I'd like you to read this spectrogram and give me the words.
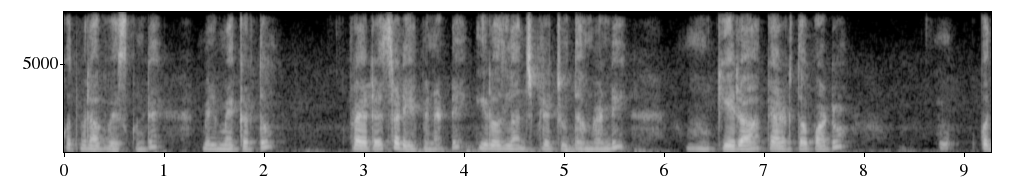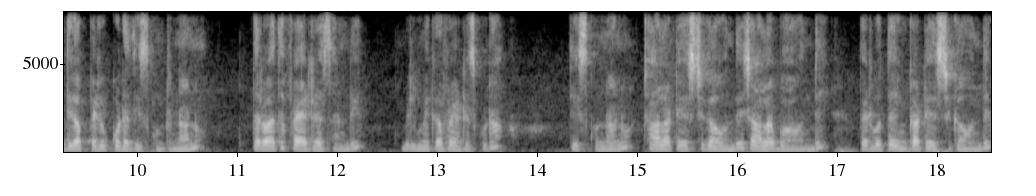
కొత్తిమీర ఆకు వేసుకుంటే మిల్ మేకర్తో ఫ్రైడ్ రైస్ రెడీ అయిపోయినట్టే. ఈరోజు లంచ్ ప్లేట్ చూద్దాం రండి. కీరా క్యారెట్తో పాటు కొద్దిగా పెరుగు కూడా తీసుకుంటున్నాను. తర్వాత ఫ్రైడ్ రైస్ అండి. మిల్ మేకర్ ఫ్రైడ్ రైస్ కూడా తీసుకున్నాను. చాలా టేస్ట్గా ఉంది చాలా బాగుంది. పెరుగుతో ఇంకా టేస్ట్గా ఉంది.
